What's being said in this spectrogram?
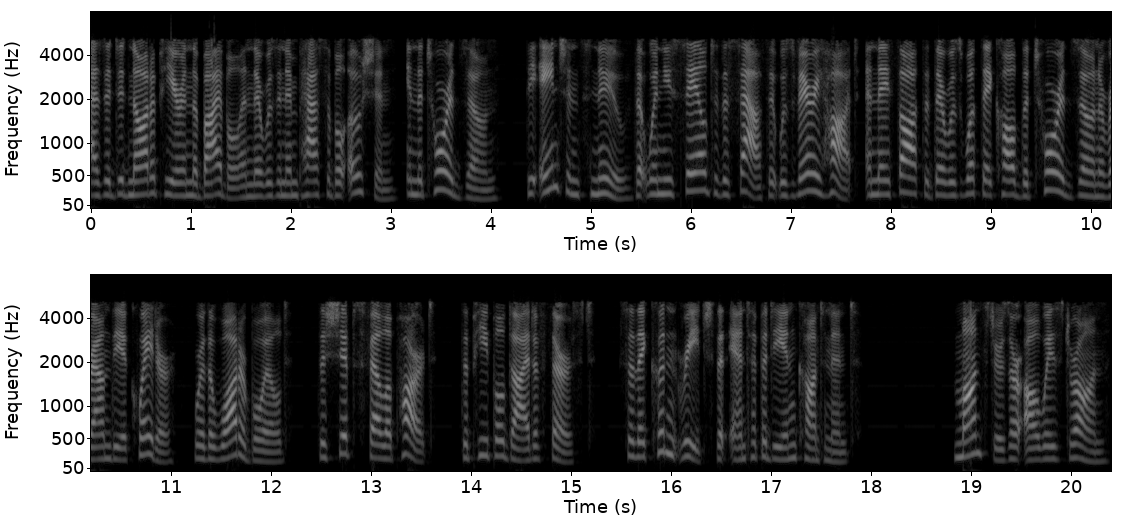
as it did not appear in the Bible and there was an impassable ocean, in the torrid zone, the ancients knew that when you sailed to the south it was very hot, and they thought that there was what they called the torrid zone around the equator, where the water boiled, the ships fell apart, the people died of thirst, so they couldn't reach that Antipodean continent. Monsters are always drawn,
